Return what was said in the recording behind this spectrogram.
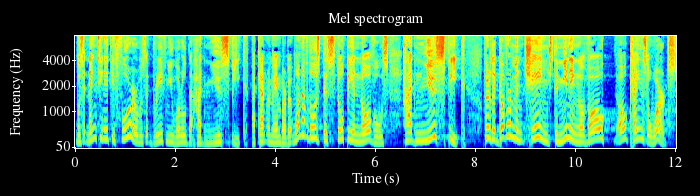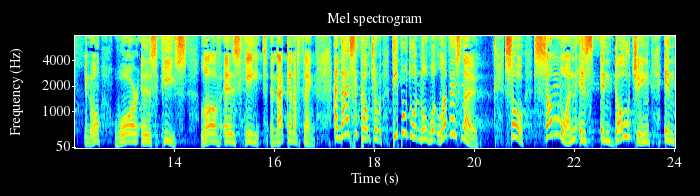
was it 1984 or was it Brave New World that had Newspeak? I can't remember, but one of those dystopian novels had Newspeak, where the government changed the meaning of all, all kinds of words. You know, war is peace, love is hate, and that kind of thing. And that's a culture, people don't know what love is now. So, someone is indulging in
